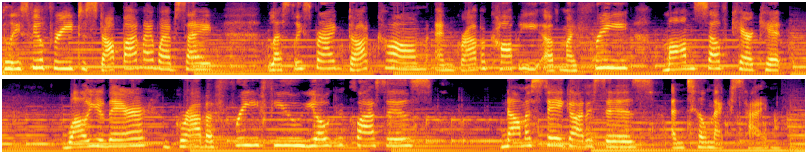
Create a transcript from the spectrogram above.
please feel free to stop by my website, lesliesprague.com, and grab a copy of my free mom self care kit. While you're there, grab a free few yoga classes. Namaste, goddesses. Until next time.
